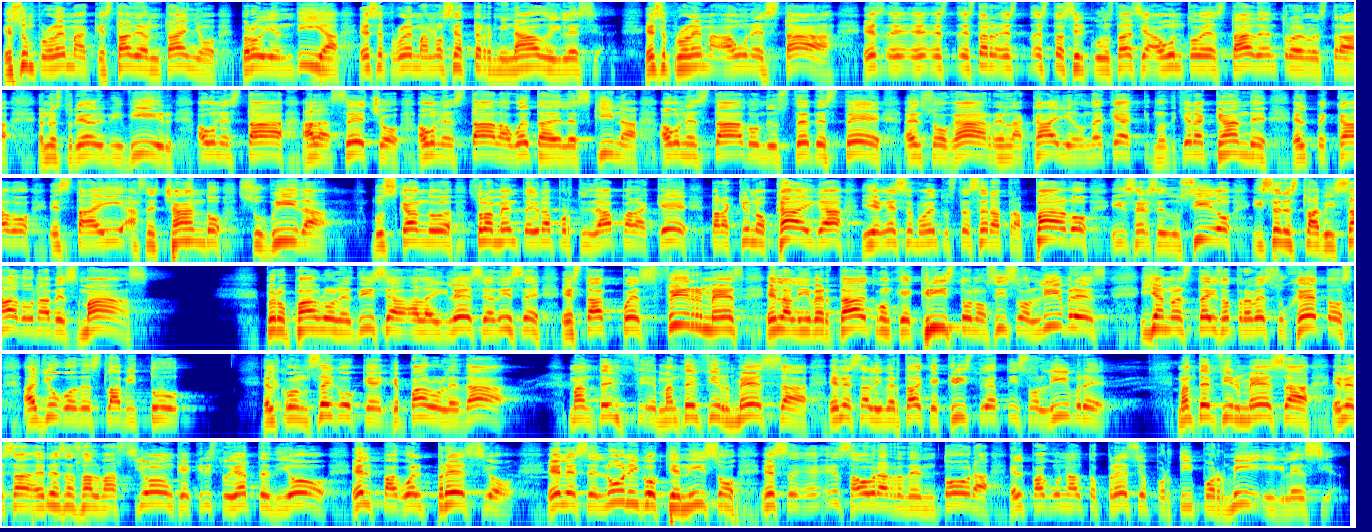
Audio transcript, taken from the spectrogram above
Es un problema que está de antaño, pero hoy en día ese problema no se ha terminado, iglesia. Ese problema aún está. esta, circunstancia aún todavía está dentro de nuestra, en nuestro día de vivir. Aún está al acecho. Aún está a la vuelta de la esquina. Aún está donde usted esté, en su hogar, en la calle, donde, donde quiera que ande. El pecado está ahí acechando su vida buscando solamente una oportunidad para que para que uno caiga y en ese momento usted ser atrapado y ser seducido y ser esclavizado una vez más. Pero Pablo les dice a la iglesia, dice, estad pues firmes en la libertad con que Cristo nos hizo libres y ya no estáis otra vez sujetos al yugo de esclavitud. El consejo que, Pablo le da, mantén, mantén firmeza en esa libertad que Cristo ya te hizo libre. Mantén firmeza en esa, en esa salvación que Cristo ya te dio. Él pagó el precio. Él es el único quien hizo esa obra redentora. Él pagó un alto precio por ti y por mí, iglesia.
